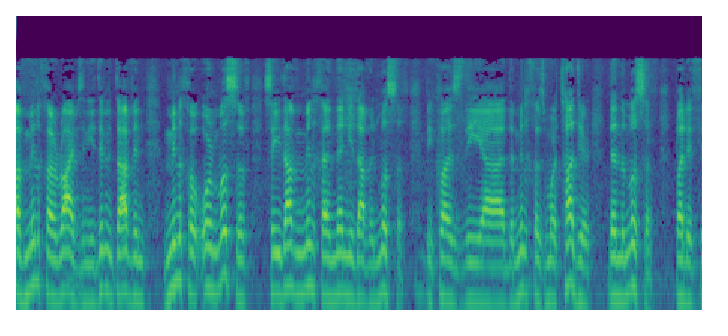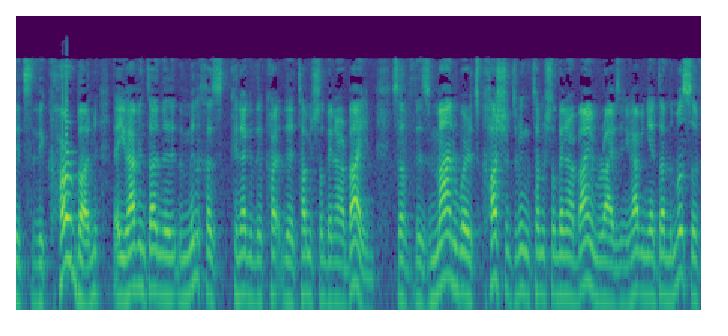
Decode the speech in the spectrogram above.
of Mincha arrives and you didn't daven Mincha or Musaf, so you daven Mincha and then you daven Musaf, because the uh, the Mincha is more tadir than the Musaf. But if it's the carbon that you haven't done the, the Minchas connected the, the Tamishal Ben Arbaim, so if there's man where it's kosher to bring the Tamishal Ben Arbaim arrives and you haven't yet done the Musaf,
